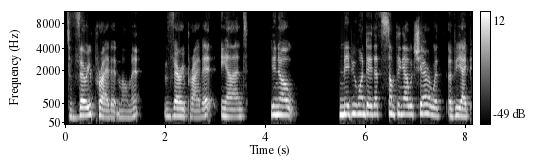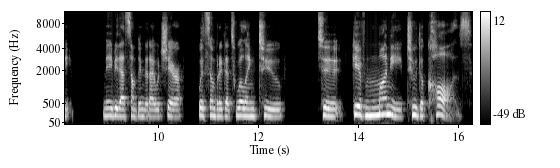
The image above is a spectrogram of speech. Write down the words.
It's a very private moment very private and you know maybe one day that's something I would share with a VIP maybe that's something that I would share with somebody that's willing to to give money to the cause.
